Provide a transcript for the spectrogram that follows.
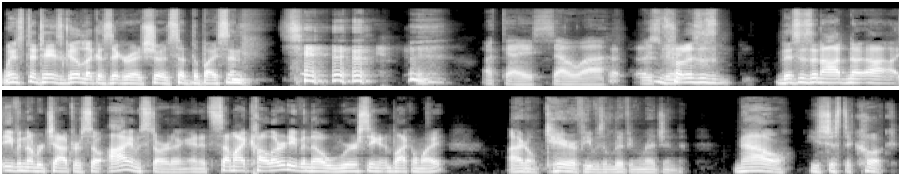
Winston tastes good like a cigarette should, said the bison. okay, so uh, who's so this is this is an odd uh, even number chapter. So I am starting, and it's semi-colored, even though we're seeing it in black and white. I don't care if he was a living legend. Now he's just a cook.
